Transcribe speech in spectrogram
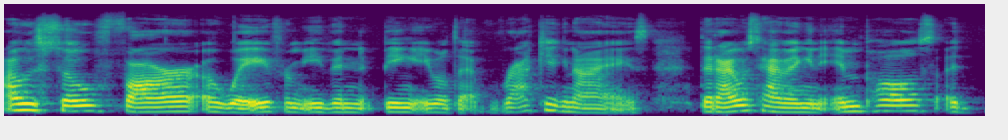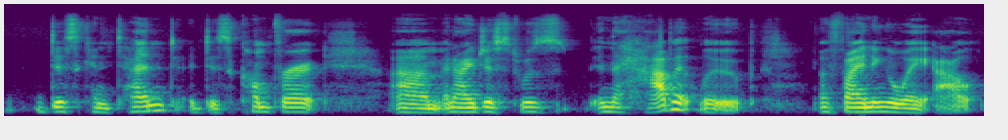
I was so far away from even being able to recognize that I was having an impulse, a discontent, a discomfort, um, and I just was in the habit loop of finding a way out.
